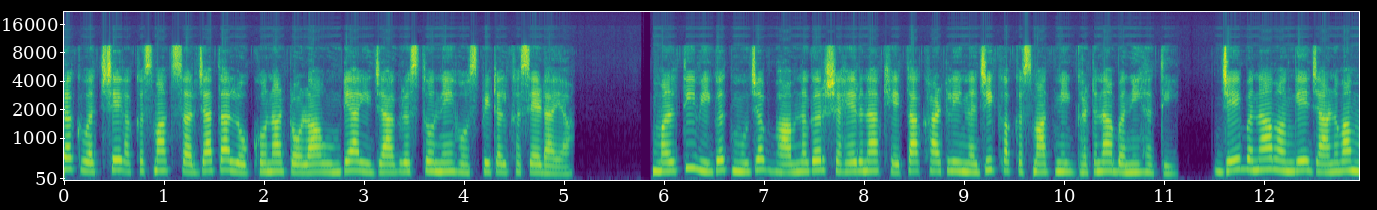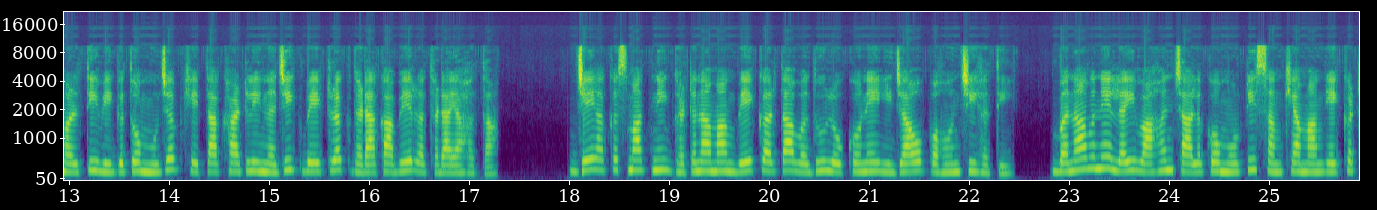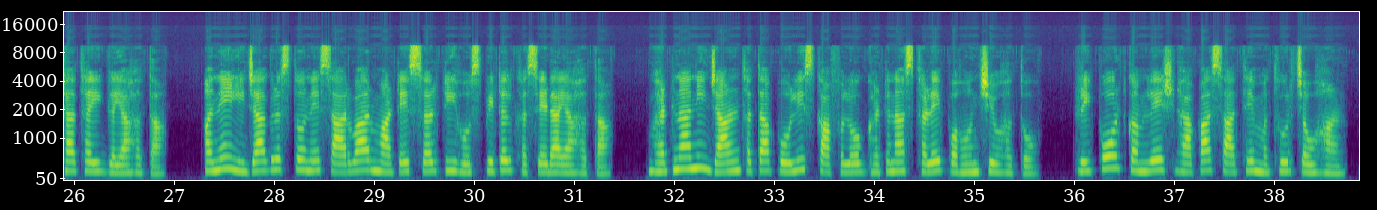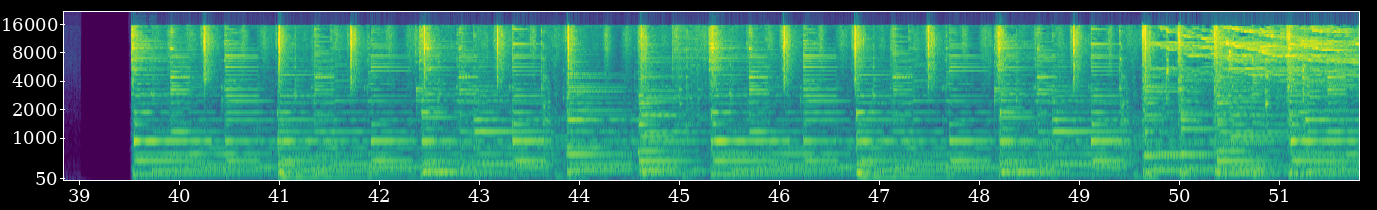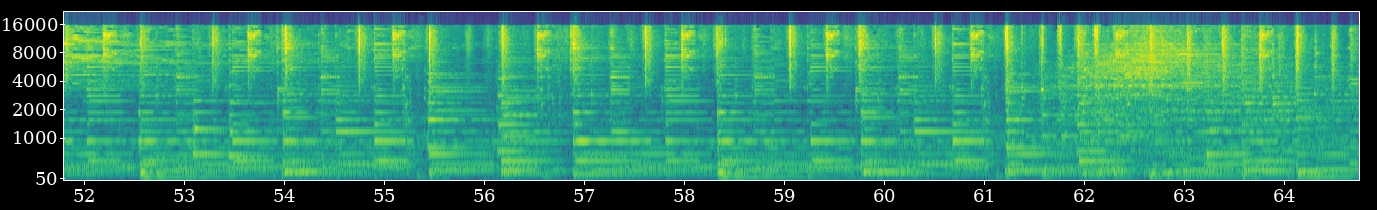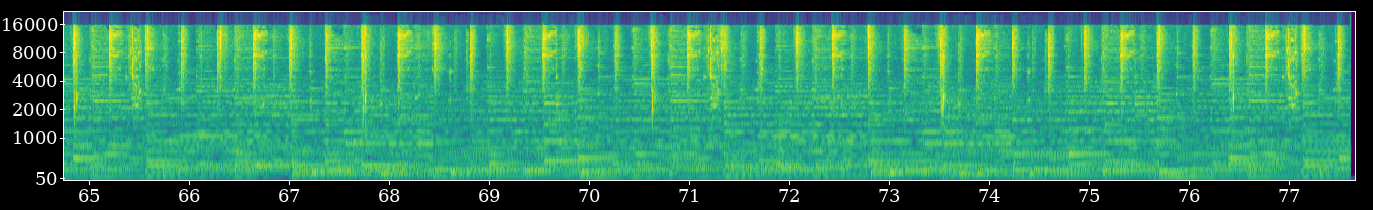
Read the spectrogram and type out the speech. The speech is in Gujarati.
ટ્રક વચ્ચે અકસ્માત સર્જાતા લોકોના ટોળા ઉમટ્યા, ઈજાગ્રસ્તોને હોસ્પિટલ ખસેડાયા. મળતી વિગત મુજબ, ભાવનગર શહેરના ખેતાખાટલી નજીક અકસ્માતની ઘટના બની હતી. જે બનાવ અંગે જાણવા મળતી વિગતો મુજબ, ખેતાખાટલી નજીક બે ટ્રક ધડાકાભેર અથડાયા હતા. જે અકસ્માતની ઘટનામાં બે કરતા વધુ લોકોને ઈજાઓ પહોંચી હતી. બનાવને લઈ વાહન ચાલકો મોટી સંખ્યામાં એકઠા થઈ ગયા હતા. અને ઈજાગ્રસ્તોને સારવાર માટે સરટી હોસ્પિટલ ખસેડાયા હતા. ઘટનાની જાણ થતાં પોલીસ કાફલો ઘટના સ્થળે પહોંચ્યો હતો. રિપોર્ટ કમલેશ ઢાપા સાથે મથુર ચૌહાણ.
